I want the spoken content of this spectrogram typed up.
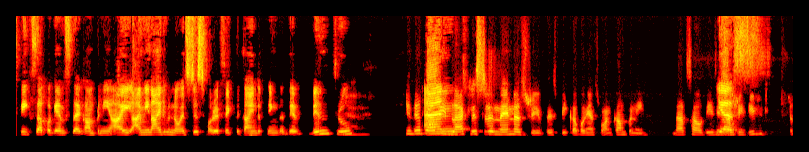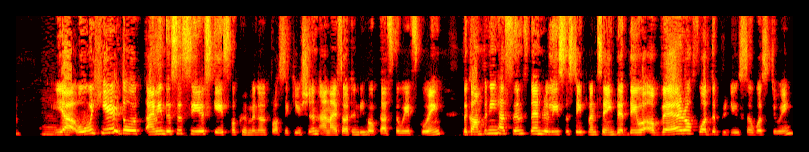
speaks up against their company i i mean i don't know. It's just horrific the kind of thing that they've been through. Yeah, they're probably And- blacklisted in the industry if they speak up against one company. That's how these Yes. industries usually mm. Yeah, over here though, I mean, this is serious case for criminal prosecution, and I certainly hope that's the way it's going. The company has since then released a statement saying that they were aware of what the producer was doing,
